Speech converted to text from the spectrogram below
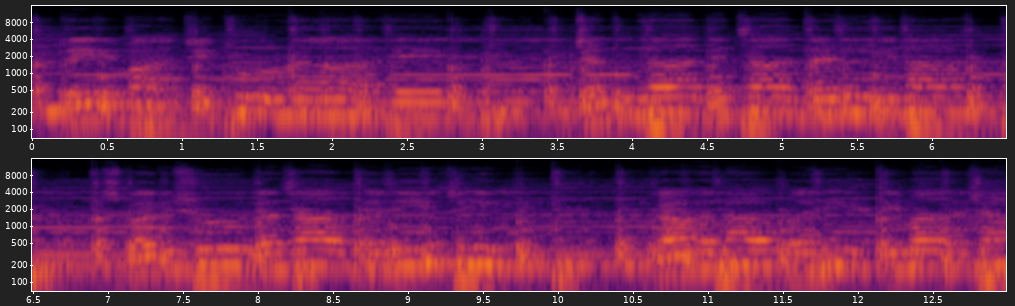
प्रेमाची खूण आहे. चंद्राने चांदणीला स्पर्शून झाली गाला बरी माझ्या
